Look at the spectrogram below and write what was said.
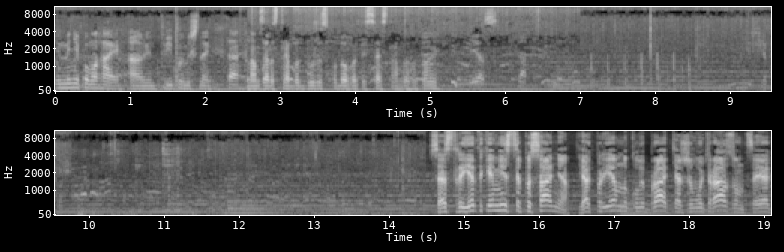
Він мені допомагає. А він твій помічник. Так. Нам зараз треба дуже сподобатись сестрам. Ви готові? Yes. Сестри, є таке місце писання. Як приємно, коли браття живуть разом, це як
